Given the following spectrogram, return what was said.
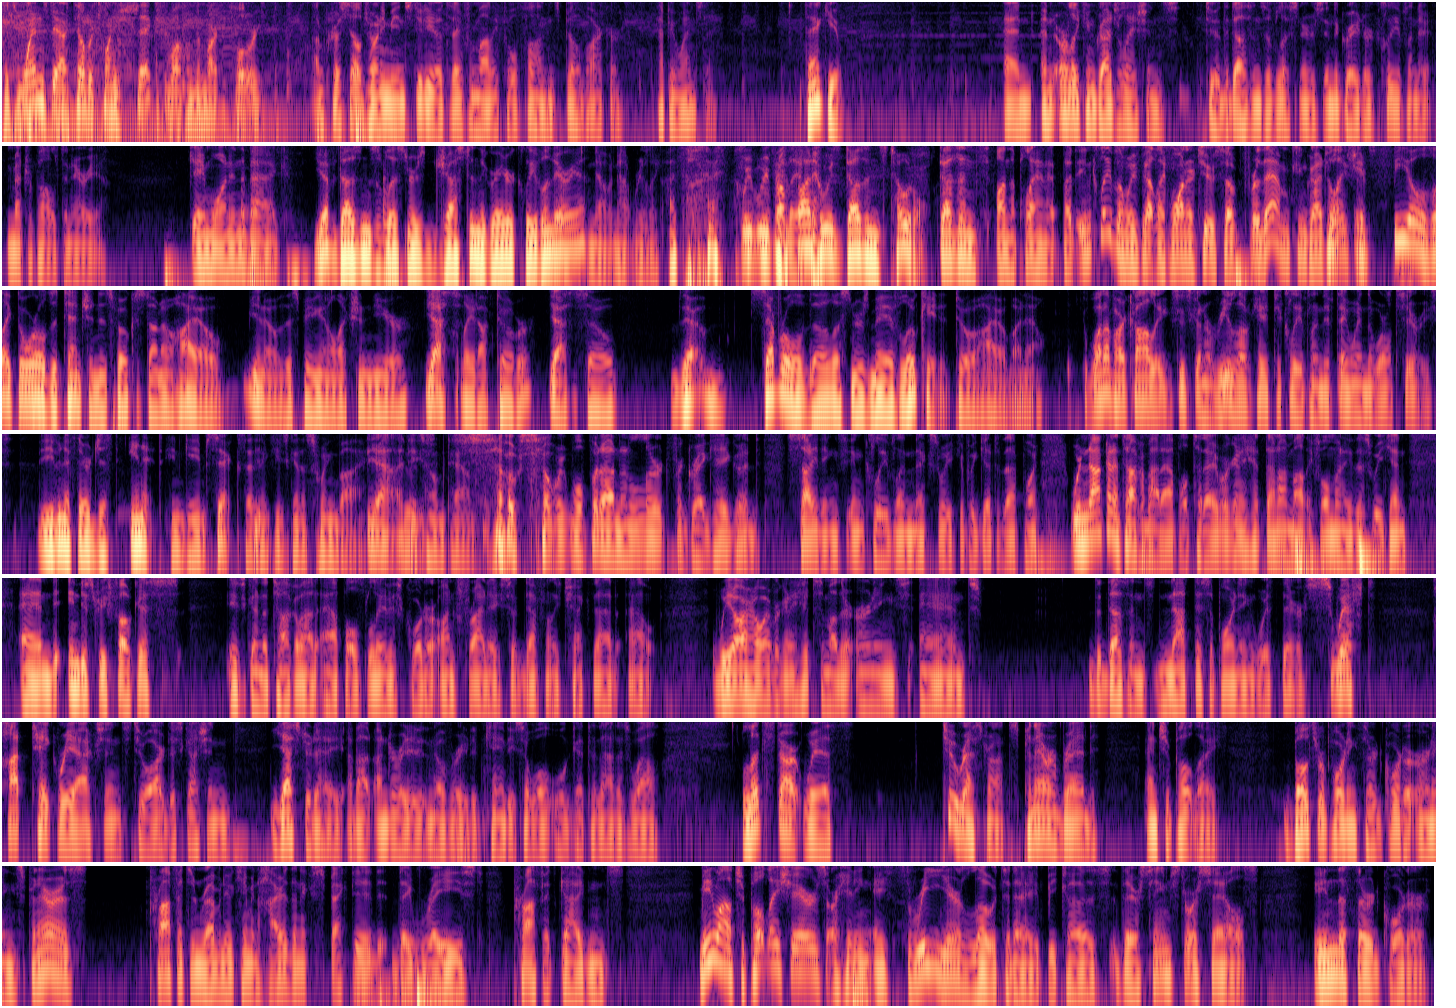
It's Wednesday, October 26th. Welcome to Market Foolery. I'm Chris Hill. Joining me in studio today from Motley Fool Funds, Bill Barker. Happy Wednesday. Thank you. And an early congratulations to the dozens of listeners in the greater Cleveland metropolitan area. Game one in the bag. You have dozens of listeners just in the greater Cleveland area? No, not really. I thought, I thought, We, we probably thought it was dozens total. dozens on the planet, but in Cleveland we've got like one or two. So for them, Well, it feels like the world's attention is focused on Ohio, you know, this being an election year, yes, late October. yes. So there, several of the listeners may have located to Ohio by now, One of our colleagues is going to relocate to Cleveland if they win the World Series. Even if they're just in it in game six. I think he's going to swing by Yeah, to his hometown. So, so we- we'll put out an alert for Greg Haygood sightings in Cleveland next week if we get to that point. We're not going to talk about Apple today. We're going to hit that on Motley Fool Money this weekend, and Industry Focus is going to talk about Apple's latest quarter on Friday. So definitely check that out. We are, however, going to hit some other earnings and the dozens not disappointing with their swift hot take reactions to our discussion yesterday about underrated and overrated candy. So we'll we'll get to that as well. Let's start with two restaurants, Panera Bread and Chipotle, both reporting third quarter earnings. Panera's profits and revenue came in higher than expected. They raised profit guidance. Meanwhile, Chipotle shares are hitting a three year low today because their same store sales in the third quarter,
